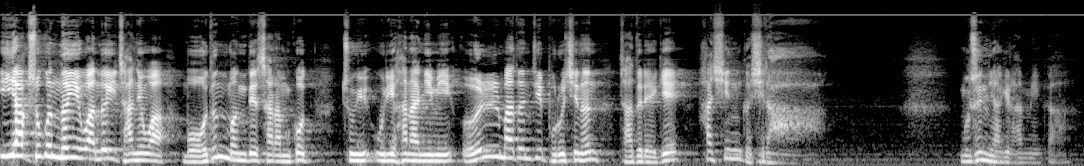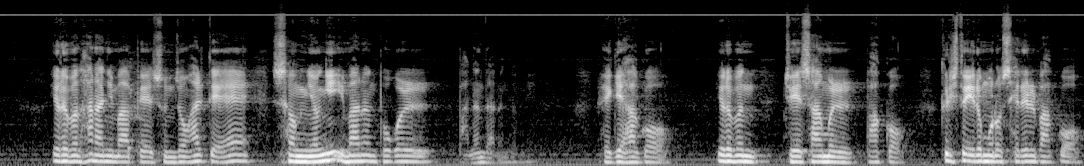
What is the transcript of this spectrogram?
이 약속은 너희와 너희 자녀와 모든 먼데 사람 곧 주 우리 하나님이 얼마든지 부르시는 자들에게 하신 것이라 무슨 이야기를 합니까? 여러분 하나님 앞에 순종할 때 성령이 임하는 복을 받는다는 겁니다. 회개하고 여러분 죄 사함을 받고 그 그리스도의 이름으로 세례를 받고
